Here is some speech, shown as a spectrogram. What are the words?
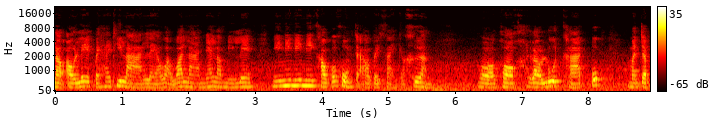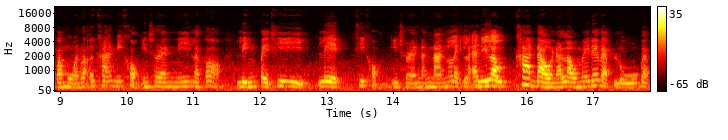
เราเอาเลขไปให้ที่ร้านแล้วอะว่าร้านเนี้ยเรามีเลข นี่นี่นี่นี่เขาก็คงจะเอาไปใส่กับเครื่อง พอพอเรารูดคาร์ดปุ๊บ มันจะประมวลว่าเออค่านี้ของอินช r แ n นนี้แล้วก็ลิงก์ไปที่เลขที่ของอินช r แ n นนั้นๆอะไรอันนี้เราคาดเดานะ เราไม่ได้แบบรู้แบบ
